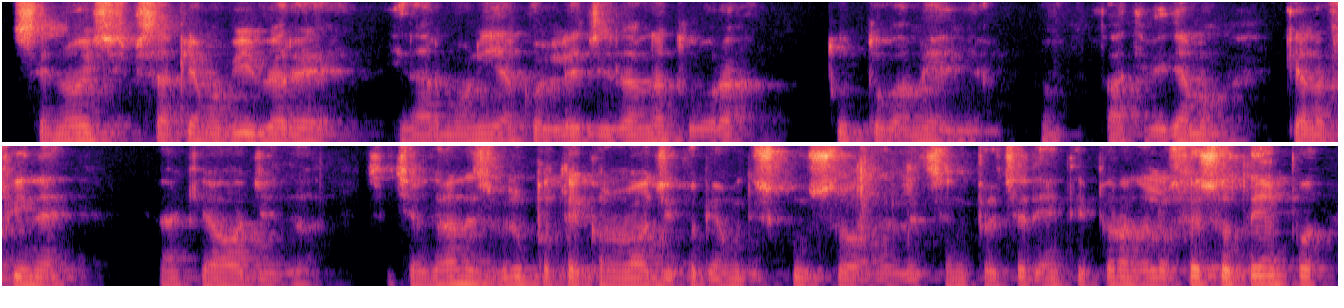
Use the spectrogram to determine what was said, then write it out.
se noi sappiamo vivere in armonia con le leggi della natura, tutto va meglio. No? Infatti vediamo che alla fine, anche oggi, c'è un grande sviluppo tecnologico, abbiamo discusso nelle lezioni precedenti, però nello stesso tempo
